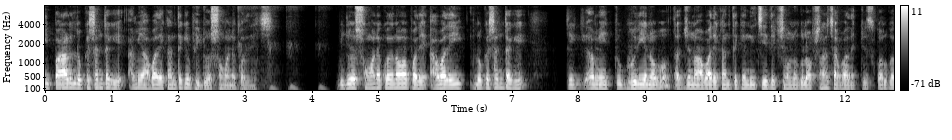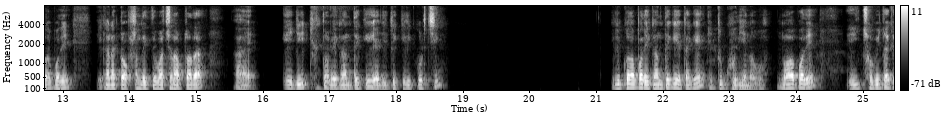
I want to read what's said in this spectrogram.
এই পাহাড়ের লোকেশানটাকে আমি আবার এখান থেকে ভিডিও সমানে করে নিচ্ছি। ভিডিও সমানে করে নেওয়ার পরে আবার এই লোকেশনটাকে ঠিক আমি একটু ঘুরিয়ে নেব। তার জন্য আবার এখান থেকে নিচে দেখছেন অনেকগুলো অপশান আছে। আবার একটু স্ক্রল করার পরে এখানে একটা অপশান দেখতে পাচ্ছেন আপনারা এডিট তো আমি এখান থেকে এডিটে ক্লিক করছি। ক্লিক করার পর এখান থেকে এটাকে একটু ঘুরিয়ে নেব। নেওয়ার পরে এই ছবিটাকে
